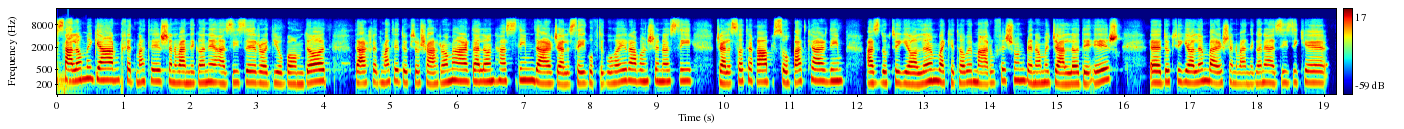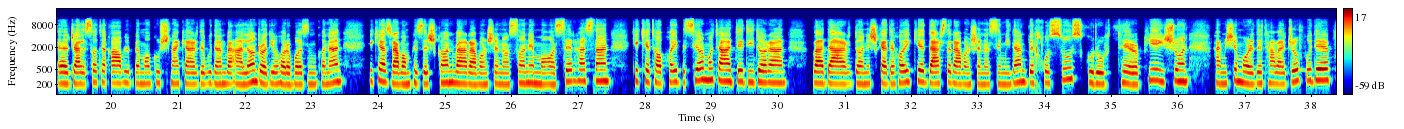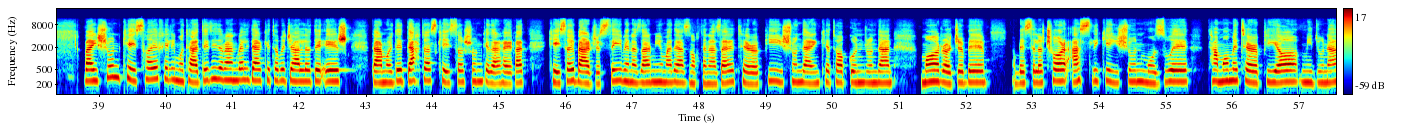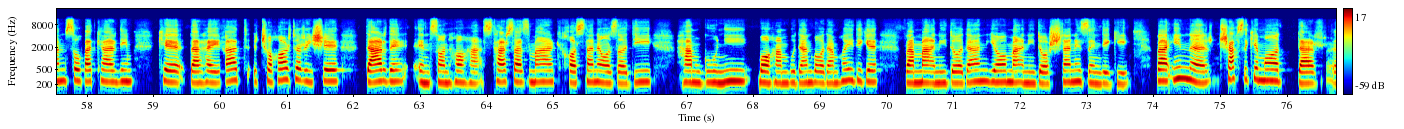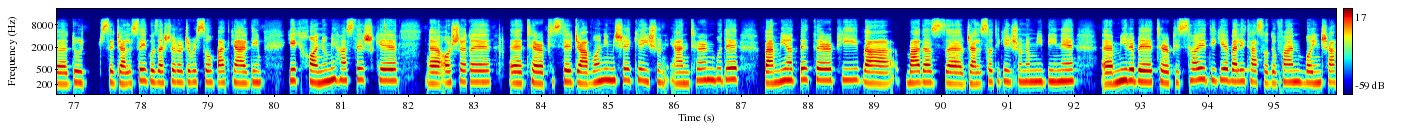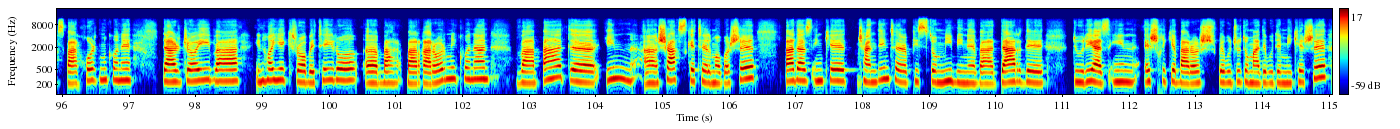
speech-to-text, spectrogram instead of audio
سلام گرم خدمت شنوندگان عزیز رادیو بامداد. در خدمت دکتر شهرام اردلان هستیم. در جلسه گفتگوهای روانشناسی جلسات قبل صحبت کردیم از دکتر یالم و کتاب معروفشون به نام جلاد عشق. دکتر یالم برای شنوندگان عزیزی که جلسات قبل به ما گوش نکرده بودن و الان رادیوها را باز می‌کنن یکی از روانپزشکان و روانشناسان معاصر هستند که کتاب های بسیار متعددی دارن. و در دانشکده هایی که درس روانشناسی میدن به خصوص گروه تراپی ایشون همیشه مورد توجه بوده و ایشون case های خیلی متعددی دارن ولی در کتاب جلاد عشق در مورد ده تا از case هاشون که در حقیقت case های برجسته ای به نظر می اومده از نقطه نظر تراپی ایشون در این کتاب گنجوندن. ما راجع به به اصطلاح چهار اصلی که ایشون موضوع تمام تراپیا می‌دونن صحبت کردیم که در حقیقت چهار تا ریشه درد انسان ها هست. ترس از مرگ خواستن آزادی همگونی با هم بودن با آدم های دیگه و معنی دادن یا معنی داشتن زندگی. و این شخصی که ما در دو سه جلسه گذشته راجبش صحبت کردیم. یک خانومی هستش که عاشق therapist جوانی میشه که ایشون انترن بوده و میاد به تراپی و بعد از جلساتی که ایشون رو می‌بینه میره به therapist های دیگه ولی تصادفا با این شخص برخورد می‌کنه در جایی و اینها یک رابطه ای رو برقرار می‌کنن و بعد این شخص که تلما باشه بعد از اینکه چندین therapist رو می‌بینه و درد دوری از این عشقی که براش به وجود اومده بوده می‌کشه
